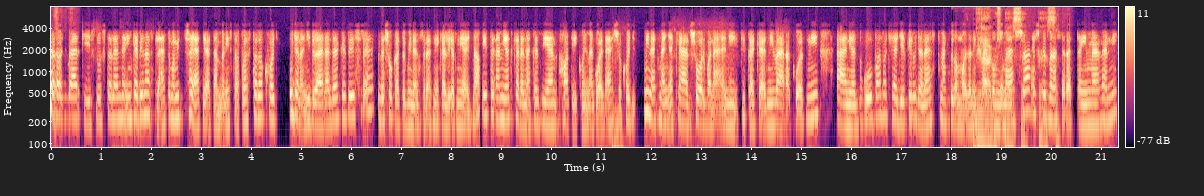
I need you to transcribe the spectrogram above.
Hogy bárki is lusta lenne. Inkább én azt látom, amit saját életemben is tapasztalok, hogy ugyanannyi idő áll rendelkezésre, de sokkal több mindent szeretnék elérni egy nap. Éppen emiatt kellenek az ilyen hatékony megoldások, hogy minek menjek el sorban állni, cipekedni, várakozni, állni a dugóban, hogyha egyébként ugyanezt meg tudom oldani felgomnyomással, és persze. közben a szeretteimmel lenni.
